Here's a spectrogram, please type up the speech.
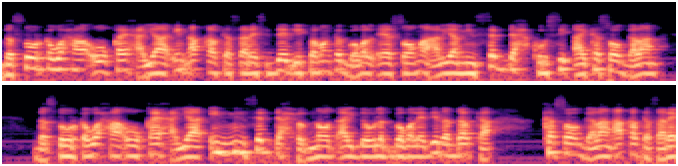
Dastuurka waxa uu qeexayaa in aqalka sare siddeed iyo tobanka gobol ee soomaaliya min saddex kursi ay ka soo galaan dastuurka waxa uu qeexayaa in min saddex xubnood ay dowlad goboleedyada dalka ka soo galaan aqalka sare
